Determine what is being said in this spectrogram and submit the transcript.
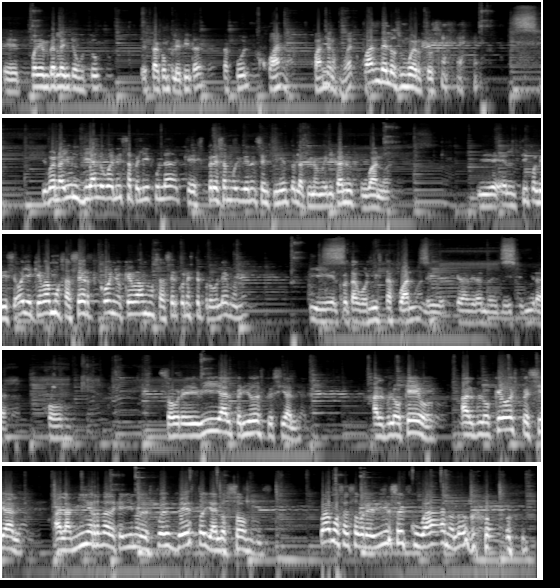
Eh, pueden verla en YouTube, está completita, está full. Juan, Juan de los Muertos. Juan de los Muertos. y bueno, hay un diálogo en esa película que expresa muy bien el sentimiento latinoamericano y cubano. Y el tipo le dice, oye, ¿qué vamos a hacer, coño? ¿Qué vamos a hacer con este problema, no? Y el protagonista, Juan, le queda mirando y le dice, mira, Sobreviví al periodo especial, al bloqueo, al bloqueo especial, a la mierda de que vino después de esto y a los zombies. Vamos a sobrevivir, soy cubano, loco.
